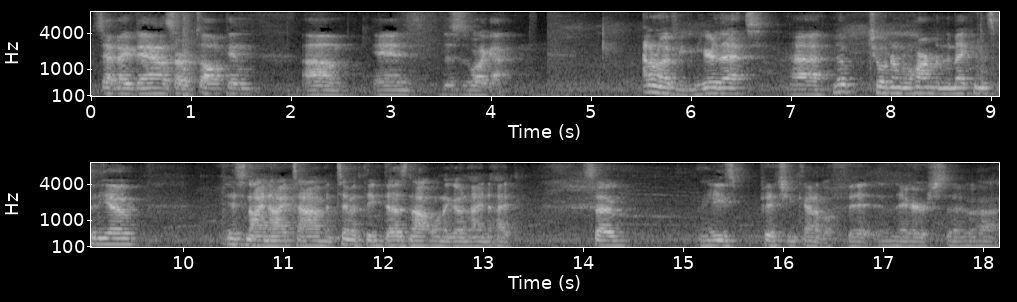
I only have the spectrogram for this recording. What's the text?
sat back down, started talking, um, and this is what I got. I don't know if you can hear that. Uh, no children were harmed in the making of this video. It's night-night time and Timothy does not want to go night-night. So he's pitching kind of a fit in there. So uh,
